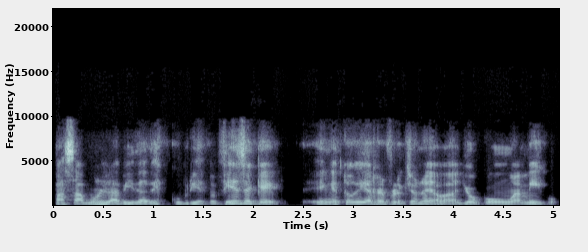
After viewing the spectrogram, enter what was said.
pasamos la vida descubriendo. Fíjense que en estos días reflexionaba yo con un amigo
